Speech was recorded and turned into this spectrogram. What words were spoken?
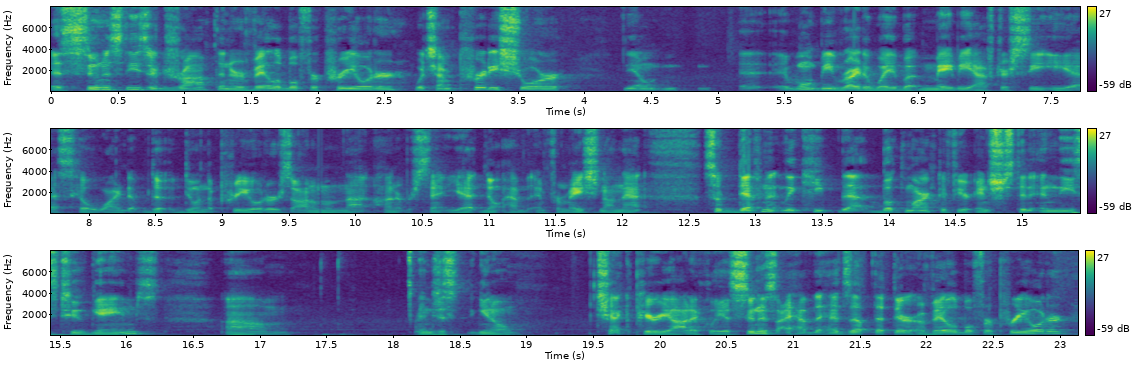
As soon as these are dropped and are available for pre-order, which I'm pretty sure you know, it, won't be right away, but maybe after CES he'll wind up doing the pre-orders on them. I'm not 100% yet. Don't have the information on that. So definitely keep that bookmarked if you're interested in these two games, um, and just you know check periodically. As soon as I have the heads up that they're available for pre-order,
